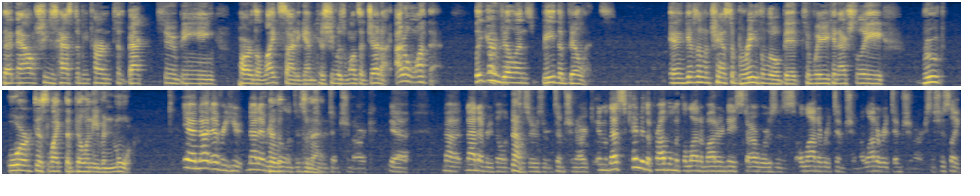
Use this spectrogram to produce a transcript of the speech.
that now she has to be turned to back to being part of the light side again because she was once a Jedi. I don't want that. Let your Okay. villains be the villains, and gives them a chance to breathe a little bit to where you can actually root or dislike the villain even more. Yeah, not every here, not every villain deserves a redemption arc. Yeah, Not not every villain No. deserves a redemption arc, and that's kind of the problem with a lot of modern day Star Wars is a lot of redemption, a lot of redemption arcs. It's just like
